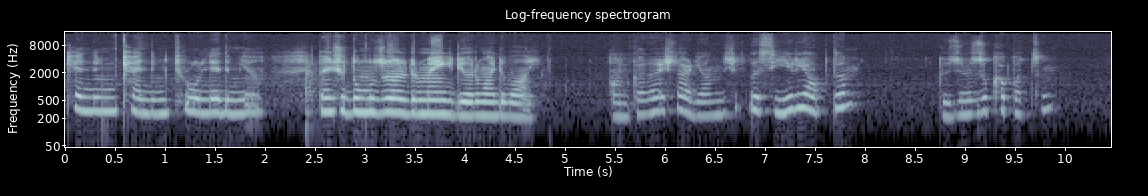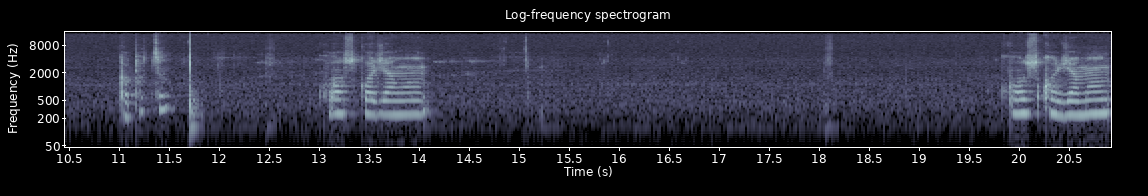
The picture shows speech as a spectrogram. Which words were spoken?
kendim kendimi trolledim ya. Ben şu domuzu öldürmeye gidiyorum hadi bay. Arkadaşlar yanlışlıkla sihir yaptım. Gözünüzü kapatın. Kapatın. Koskocaman koskocaman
